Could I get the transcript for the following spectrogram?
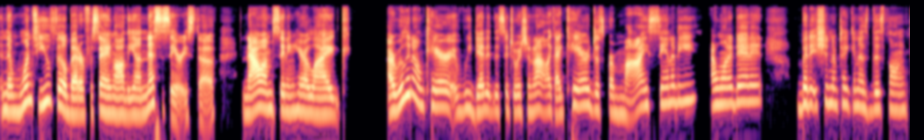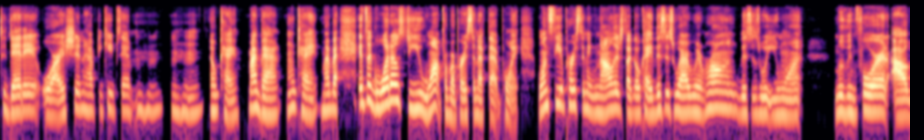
And then once you feel better for saying all the unnecessary stuff, now I'm sitting here like, I really don't care if we deaded this situation or not. Like, I care just for my sanity. I want to dead it but it shouldn't have taken us this long to dead it, or I shouldn't have to keep saying, "Mhm, mhm, okay, my bad, okay, my bad." It's like, what else do you want from a person at that point? Once the person acknowledged, like, "Okay, this is where I went wrong. This is what you want." Moving forward, I'll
